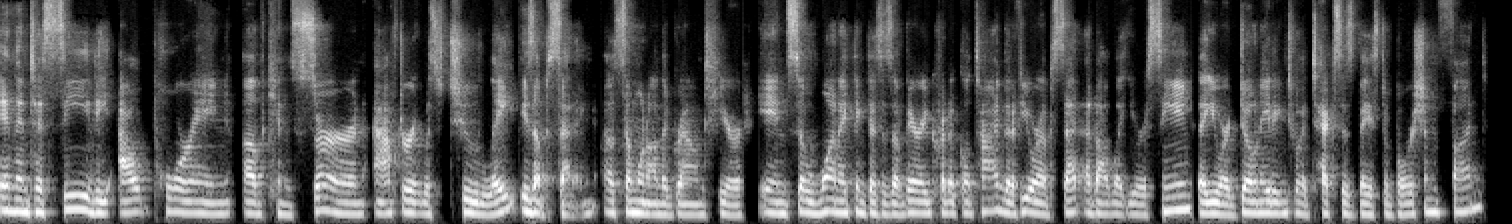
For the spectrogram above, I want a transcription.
and then to see the outpouring of concern after it was too late is upsetting as someone on the ground here and so one i think this is a very critical time that if you are upset about what you are seeing that you are donating to a texas based abortion fund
